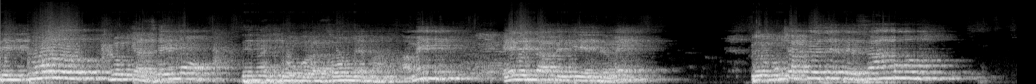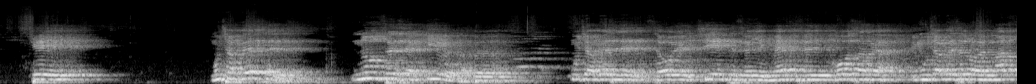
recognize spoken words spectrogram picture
de todo lo que hacemos de nuestro corazón, hermano. Amén. Él está pendiente, amén. Pero muchas veces pensamos que, muchas veces, no sé si aquí, ¿verdad? Pero muchas veces se oye chistes, se oye memes, se oye cosas. Y muchas veces los hermanos,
